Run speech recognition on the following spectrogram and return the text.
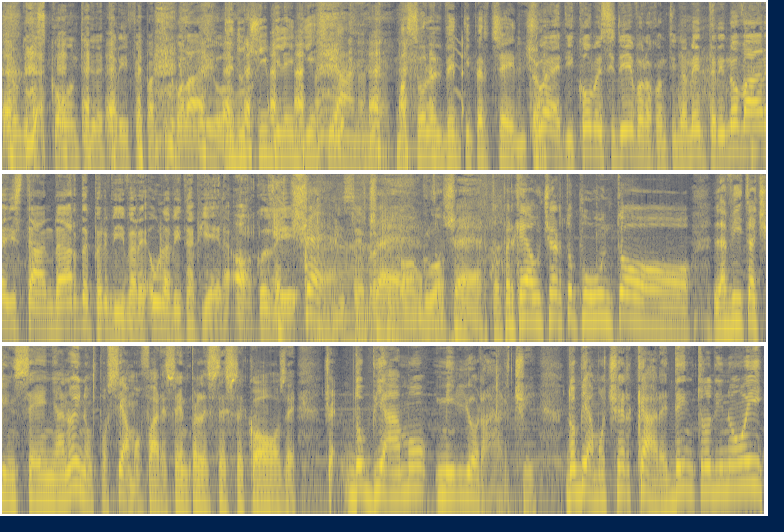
sono degli sconti, delle tariffe particolari. Oh. Deducibile in 10 anni, ma solo il 20%. Cioè di come si devono continuamente rinnovare gli standard per vivere una vita piena. Oh, così eh certo, mi sembra certo, più congruo. Certo, perché a un certo punto la vita ci insegna, noi non possiamo fare sempre le stesse cose, cioè dobbiamo migliorarci, dobbiamo cercare dentro di noi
